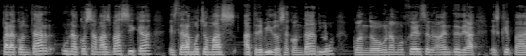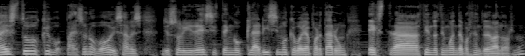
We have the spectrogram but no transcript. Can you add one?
para contar una cosa más básica estarán mucho más atrevidos a contarlo cuando una mujer seguramente dirá, es que para esto, para eso no voy, ¿sabes? Yo solo iré si tengo clarísimo que voy a aportar un extra 150% de valor, ¿no?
